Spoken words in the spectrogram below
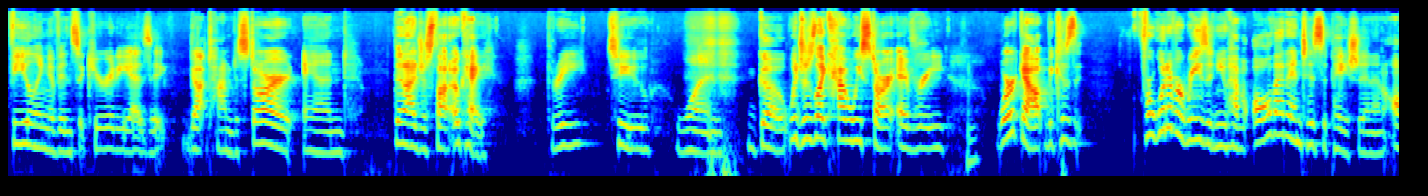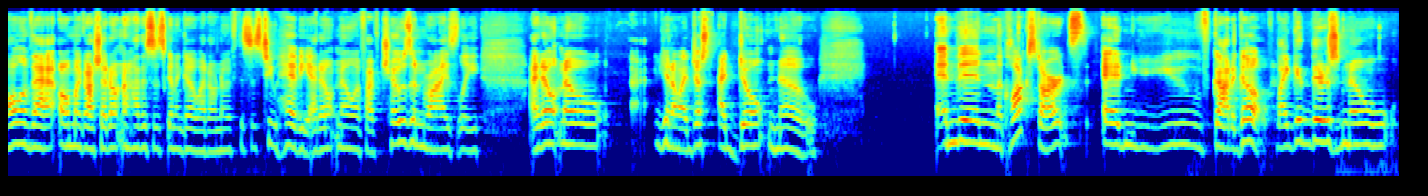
feeling of insecurity as it got time to start. And then i just thought okay three two one go which is like how we start every mm-hmm. workout because for whatever reason you have all that anticipation and all of that oh my gosh i don't know how this is going to go. I don't know if this is too heavy. I don't know if i've chosen wisely. I don't know you know i just i don't know. And then the clock starts and you've got to go. Like there's no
